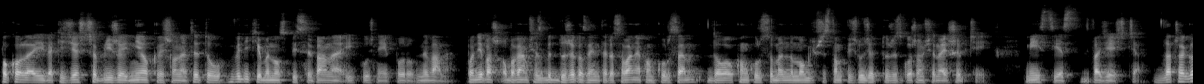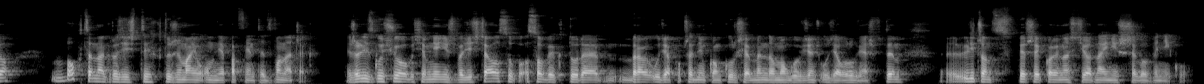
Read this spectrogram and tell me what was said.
po kolei w jakiś jeszcze bliżej nieokreślony tytuł, wyniki będą spisywane i później porównywane. Ponieważ obawiam się zbyt dużego zainteresowania konkursem, do konkursu będą mogli przystąpić ludzie, którzy zgłoszą się najszybciej. Miejsc jest 20. Dlaczego? Bo chcę nagrodzić tych, którzy mają u mnie pacjenty dzwoneczek. Jeżeli zgłosiłoby się mniej niż 20 osób, osoby, które brały udział w poprzednim konkursie będą mogły wziąć udział również w tym, licząc w pierwszej kolejności od najniższego wyniku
